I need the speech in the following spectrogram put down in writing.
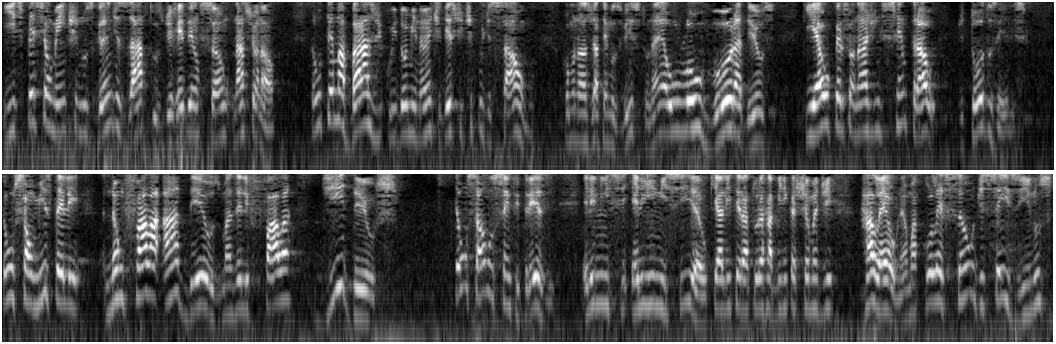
e especialmente nos grandes atos de redenção nacional. Então, o tema básico e dominante deste tipo de salmo, como nós já temos visto, né, é o louvor a Deus, que é o personagem central de todos eles. Então, o salmista ele não fala a Deus, mas ele fala de Deus. Então, o Salmo 113 ele inicia, ele inicia o que a literatura rabínica chama de Halel, né? uma coleção de seis hinos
